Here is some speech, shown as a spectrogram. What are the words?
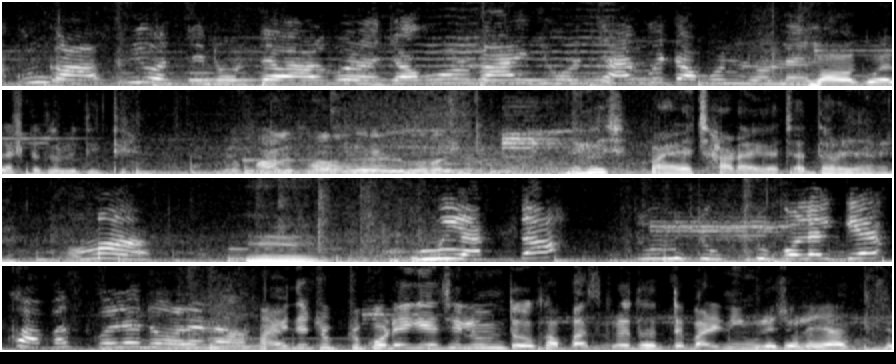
এখন কাশি হচ্ছে ধরতে পারব না যখন গায়ে জোর থাকবে তখন বাবাকে একটা ধরে দিতে। পায়রা গেছে আর ধরা যাবে না। আমি তো টুকটুক করে গিয়েছিলাম তো খপাস করে ধরতে পারিনি উড়ে চলে যাচ্ছে।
